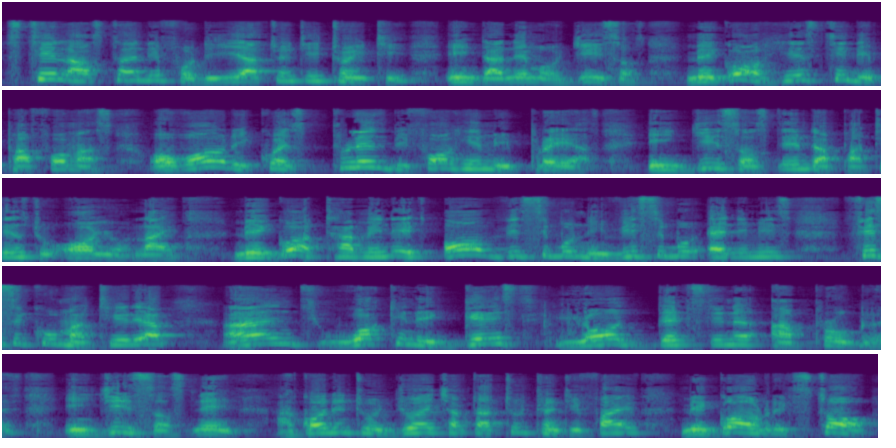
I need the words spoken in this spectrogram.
still outstanding for the year 2020 in the name of Jesus. May God hasten the performance of all requests placed before him in prayers in Jesus' name that pertains to all your life. May God terminate all visible and invisible enemies, physical material, and working against your destiny and progress in Jesus' name. According to Joel chapter 225, may God restore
